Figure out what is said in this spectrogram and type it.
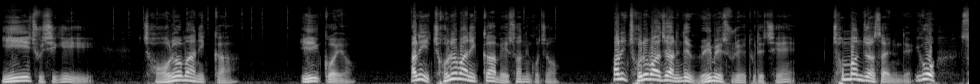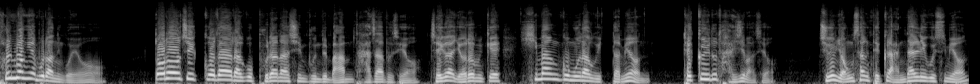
이 주식이 저렴하니까 일 거예요. 아니 저렴하니까 매수하는 거죠. 아니 저렴하지 않은데 왜 매수를 해 도대체? 천만 주나 쌓였는데 이거 설명해 보라는 거예요. 떨어질 거다라고 불안하신 분들 마음 다 잡으세요. 제가 여러분께 희망 고문하고 있다면 댓글도 달지 마세요. 지금 영상 댓글 안 달리고 있으면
